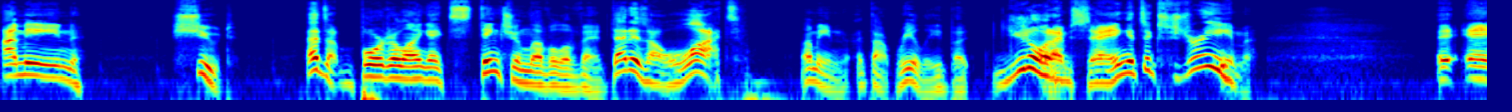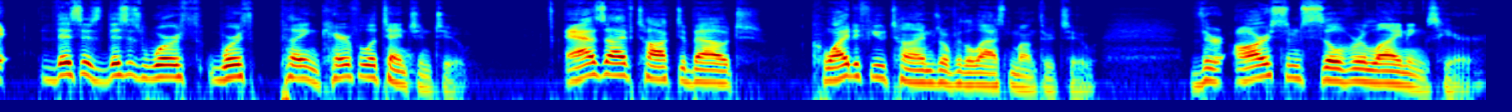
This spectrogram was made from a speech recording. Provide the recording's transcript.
I mean, shoot, that's a borderline extinction level event. That is a lot. I mean, not really, but you know what I'm saying. It's extreme. It, it, this is this is worth worth paying careful attention to. As I've talked about quite a few times over the last month or two, there are some silver linings here.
